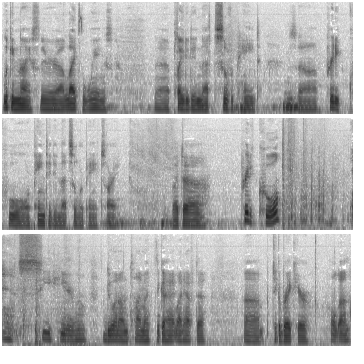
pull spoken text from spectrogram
looking nice. They're uh, like the wings uh, plated in that silver paint. It's uh, pretty cool or painted in that silver paint sorry. But uh, pretty cool let's see here. Doing on time. I think I might have to uh, take a break here. Hold on.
